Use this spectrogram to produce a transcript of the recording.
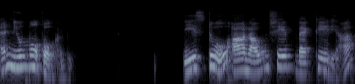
and pneumococcal. These two are round-shaped bacteria.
